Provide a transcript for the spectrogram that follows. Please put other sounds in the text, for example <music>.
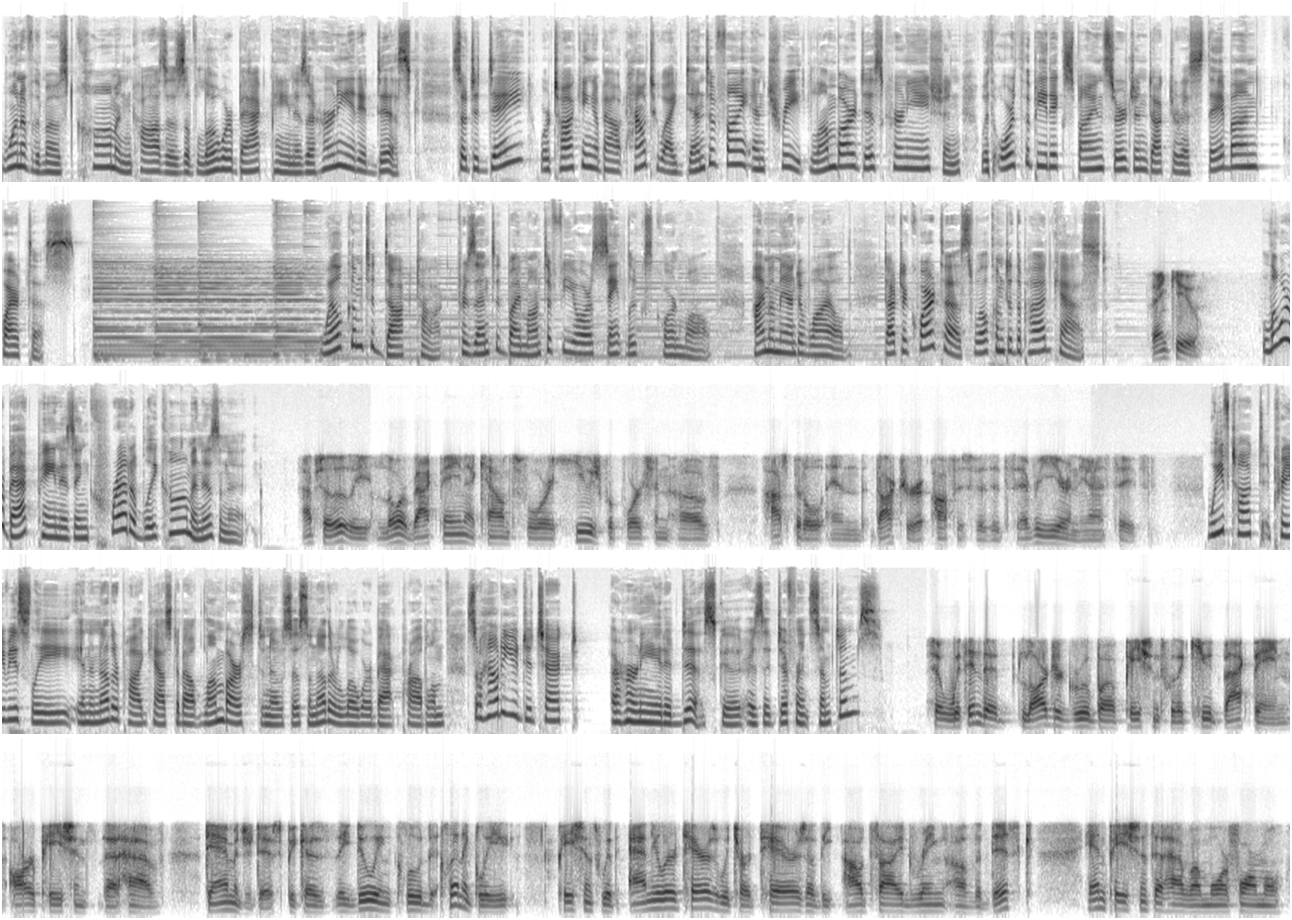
One of the most common causes of lower back pain is a herniated disc. So today we're talking about how to identify and treat lumbar disc herniation with orthopedic spine surgeon Dr. Esteban Cuartas. Welcome to Doc Talk, presented by Montefiore St. Luke's Cornwall. I'm Amanda Wild. Dr. Cuartas, welcome to the podcast. Thank you. Lower back pain is incredibly common, isn't it? Absolutely. Lower back pain accounts for a huge proportion of hospital and doctor office visits every year in the United States. We've talked previously in another podcast about lumbar stenosis, another lower back problem. So, how do you detect a herniated disc? Uh, is it different symptoms? So, within the larger group of patients with acute back pain are patients that have damaged disc because they do include clinically patients with annular tears, which are tears of the outside ring of the disc, and patients that have a more formal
